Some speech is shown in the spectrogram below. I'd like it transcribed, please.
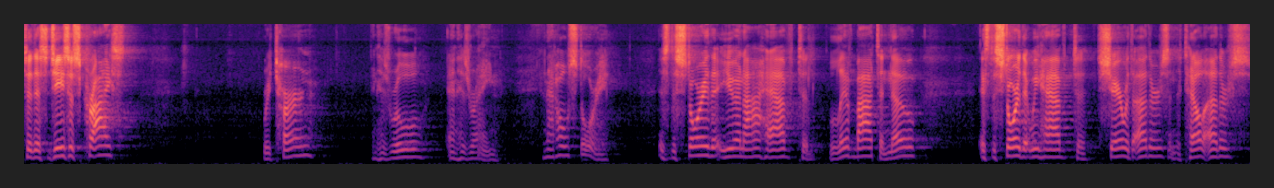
to this Jesus Christ return and his rule and his reign. And that whole story is the story that you and I have to live by, to know. It's the story that we have to share with others and to tell others.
